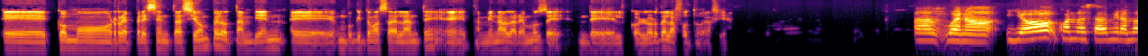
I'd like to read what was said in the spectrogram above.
eh, como representación, pero también eh, un poquito más adelante también hablaremos del color de la fotografía. Ah, bueno, yo cuando estaba mirando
